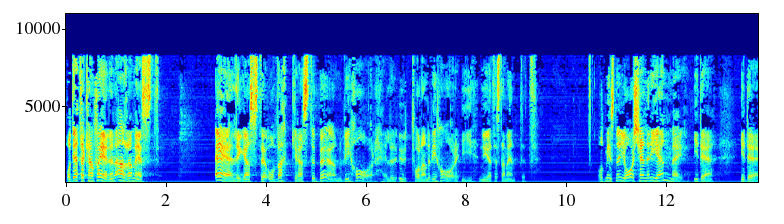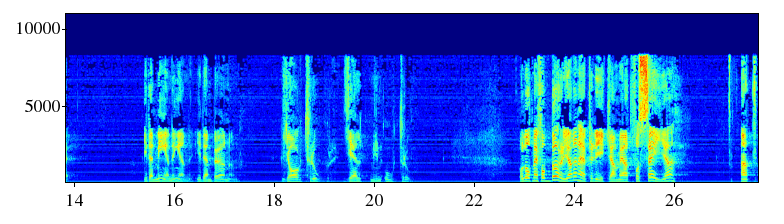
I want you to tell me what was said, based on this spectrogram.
Och detta kanske är den allra mest ärligaste och vackraste bön vi har, eller uttalande vi har i Nya testamentet. Åtminstone jag känner igen mig i, det, i, det, i den meningen, i den bönen. Jag tror, hjälp min otro. Och låt mig få börja den här predikan med att få säga att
